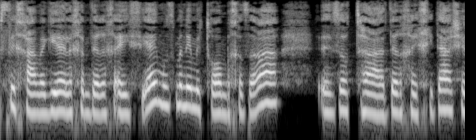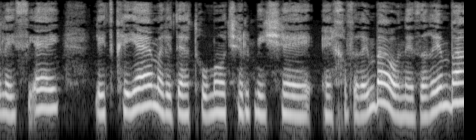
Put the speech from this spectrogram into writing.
סליחה, מגיע אליכם דרך ACA, מוזמנים לתרום בחזרה. זאת הדרך היחידה של ACA להתקיים על ידי התרומות של מי שחברים בה או נעזרים בה,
